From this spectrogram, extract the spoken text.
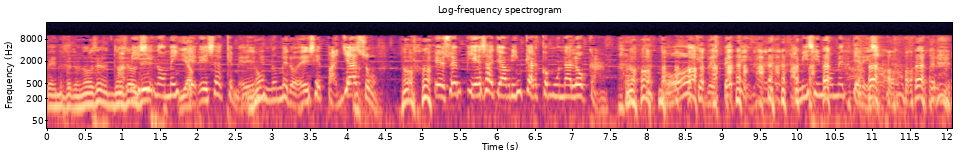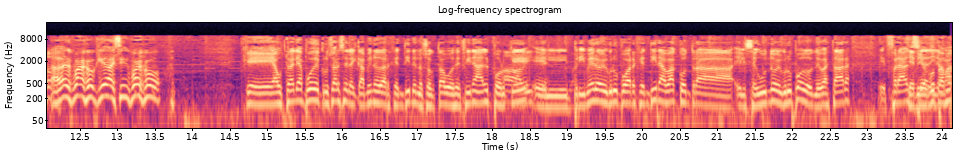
Bueno, pero no se, no A se mí sí no me interesa que me den el número de ese payaso. No. Eso empieza ya a brincar como una loca. No, que respete. A mí sí no me interesa. A ver, Juanjo, ¿qué iba a decir, Juanjo? que Australia puede cruzarse en el camino de Argentina en los octavos de final Ah, porque ¿viste? el primero del grupo de Argentina va contra el segundo del grupo donde va a estar eh, Francia, Te preocupa Dinamarca,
